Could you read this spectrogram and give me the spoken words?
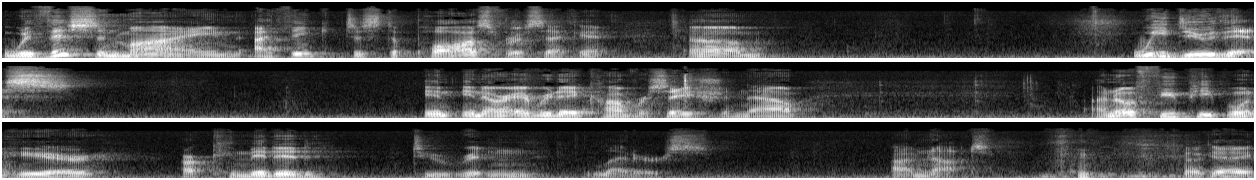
with this in mind, I think just to pause for a second, um, we do this in, in our everyday conversation. Now, I know a few people in here are committed to written letters. I'm not. okay?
